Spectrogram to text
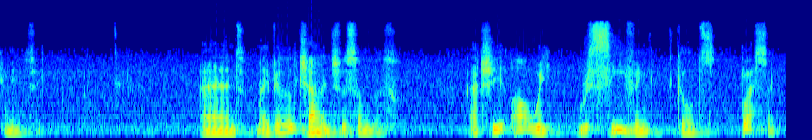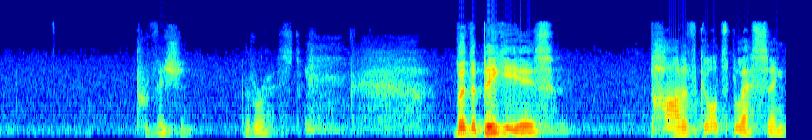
community and maybe a little challenge for some of us. Actually, are we receiving God's blessing? Provision of rest. But the biggie is part of God's blessing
